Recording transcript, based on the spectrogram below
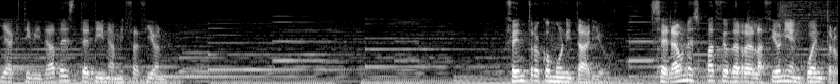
y actividades de dinamización. Centro Comunitario. Será un espacio de relación y encuentro,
